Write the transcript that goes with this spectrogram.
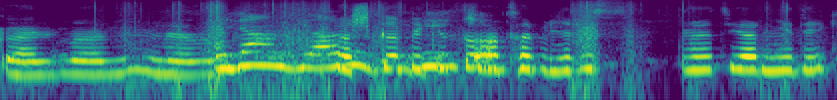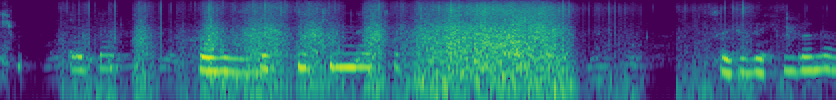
galiba. Bilmiyorum. Hocam yarın Başka bir gün de atabiliriz. Evet yarın 7 Ekim. Evet. Sekiz Ekim'de 8 Ekim'de ne var?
